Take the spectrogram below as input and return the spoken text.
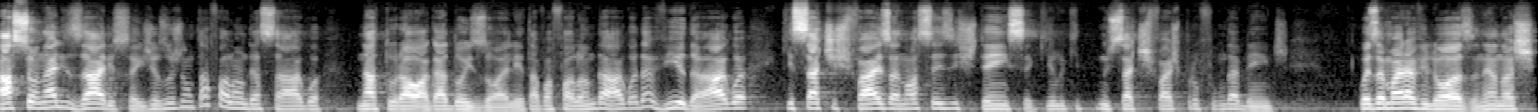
racionalizar isso aí. Jesus não está falando dessa água natural, H2O, ele estava falando da água da vida, a água que satisfaz a nossa existência, aquilo que nos satisfaz profundamente. Coisa maravilhosa, né? Nós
